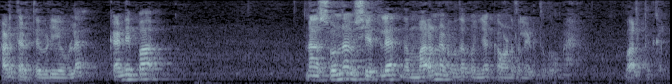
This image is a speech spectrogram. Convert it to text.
அடுத்தடுத்த வீடியோவில். கண்டிப்பாக நான் சொன்ன விஷயத்தில் இந்த மரணன்றதை கொஞ்சம் கவனத்தில் எடுத்துக்கோங்க. வாழ்த்துக்கள்.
